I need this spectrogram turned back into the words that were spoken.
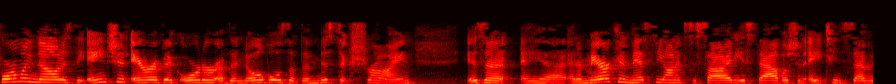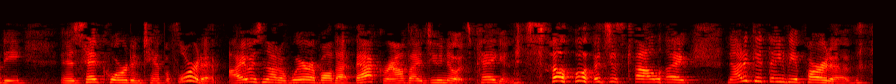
formerly known as the Ancient Arabic Order of the Nobles of the Mystic Shrine, is a, a uh, an American Messianic society established in 1870 and is headquartered in Tampa, Florida. I was not aware of all that background, but I do know it's pagan. So it's just kind of like not a good thing to be a part of.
